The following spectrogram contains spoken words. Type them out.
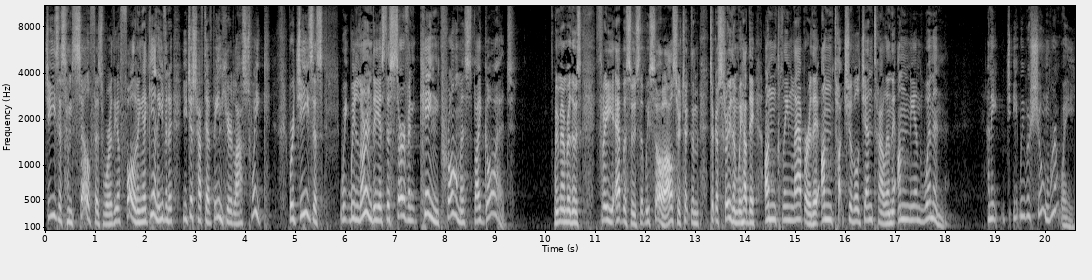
Jesus himself is worthy of following. Again, even you just have to have been here last week, where Jesus, we, we learned he is the servant king promised by God. Remember those three episodes that we saw? Alistair took, them, took us through them. We had the unclean leper, the untouchable Gentile, and the unnamed women. And he, we were shown, weren't we,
